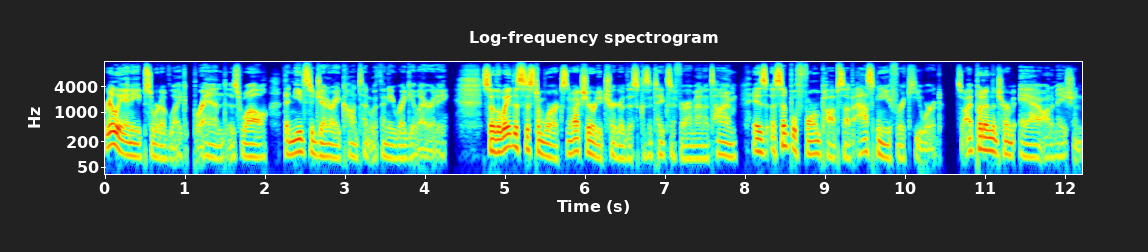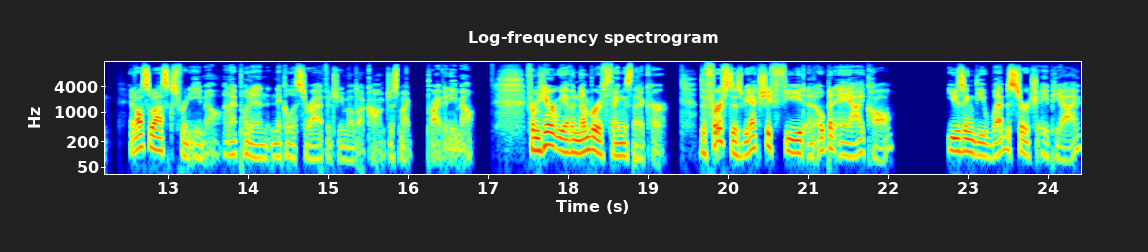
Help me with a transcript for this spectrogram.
really any sort of like brand as well that needs to generate content with any regularity. So the way the system works, and I've actually already triggered this because it takes a fair amount of time, is a simple form pops up asking you for a keyword. So I put in the term AI automation. It also asks for an email, and I put in nicholassarif at gmail.com, just my private email. From here, we have a number of things that occur. The first is we actually feed an OpenAI call using the web search API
